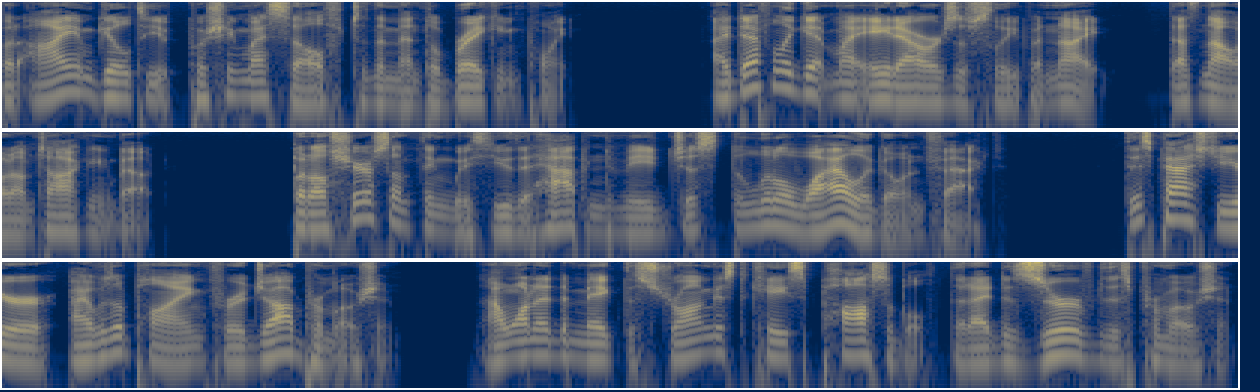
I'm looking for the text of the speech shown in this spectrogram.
but I am guilty of pushing myself to the mental breaking point. I definitely get my eight hours of sleep a night. That's not what I'm talking about. But I'll share something with you that happened to me just a little while ago, in fact. This past year, I was applying for a job promotion. I wanted to make the strongest case possible that I deserved this promotion.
